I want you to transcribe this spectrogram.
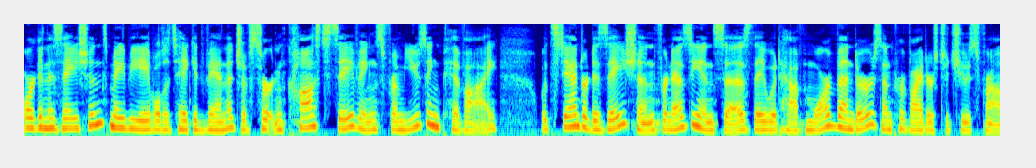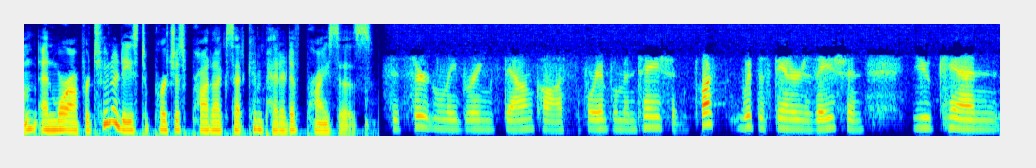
Organizations may be able to take advantage of certain cost savings from using PIV-I. With standardization, Fernezian says they would have more vendors and providers to choose from and more opportunities to purchase products at competitive prices. It certainly brings down costs for implementation. Plus, with the standardization, you can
